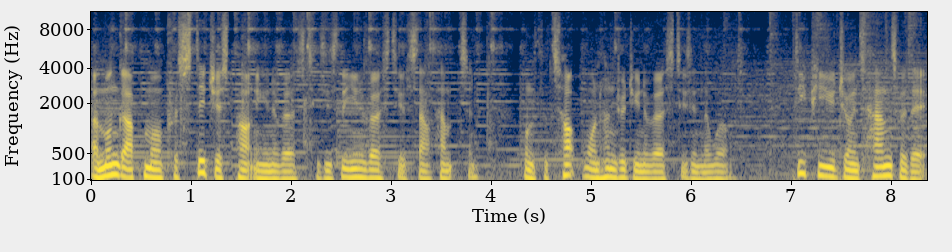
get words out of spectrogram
Among our more prestigious partner universities is the University of Southampton, one of the top 100 universities in the world. DPU joins hands with it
